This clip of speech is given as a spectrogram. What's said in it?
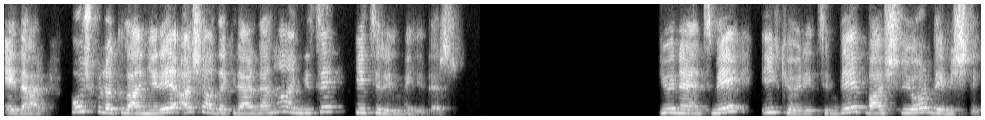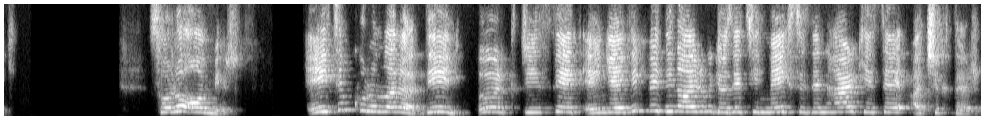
eder. Boş bırakılan yere aşağıdakilerden hangisi getirilmelidir? Yöneltme ilk öğretimde başlıyor demiştik. Soru 11. Eğitim kurumları dil, ırk, cinsiyet, engellilik ve din ayrımı gözetilmeksizin herkese açıktır.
